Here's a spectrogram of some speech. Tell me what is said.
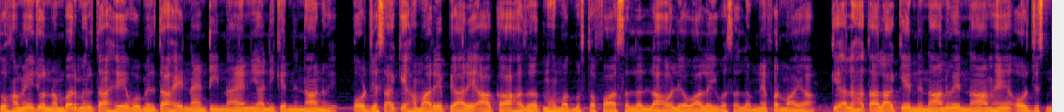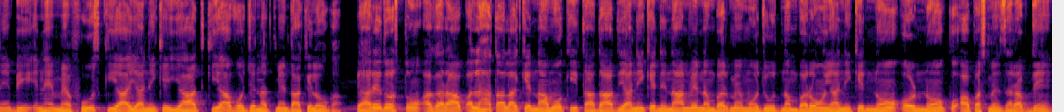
तो हमें जो नंबर मिलता है, वो मिलता है 99 यानी कि निन्यानवे। और जैसा कि हमारे प्यारे आका हज़रत मोहम्मद मुस्तफ़ा सल्लल्लाहु अलैहि वसल्लम ने फरमाया कि अल्लाह ताला के निन्यानवे नाम हैं और जिसने भी इन्हें महफूज किया यानी कि याद किया, वो जन्नत में दाखिल होगा। प्यारे दोस्तों, अगर आप अल्लाह ताला के नामों की तादाद यानी कि निन्यानवे नंबर में मौजूद नंबरों यानी कि नौ और नौ को आपस में ज़रब दें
